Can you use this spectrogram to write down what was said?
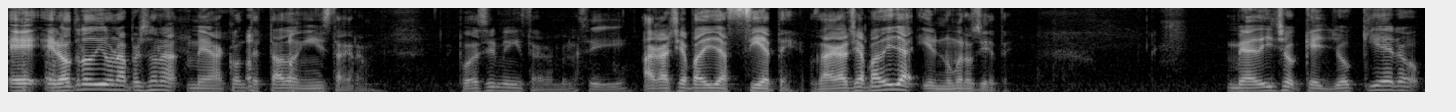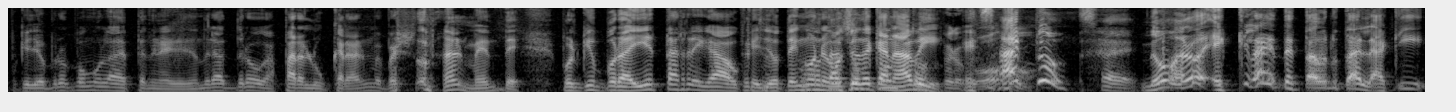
eh, el otro día una persona me ha contestado en Instagram. ¿Puedo decir mi Instagram, verdad? Sí. A García Padilla 7. O sea, García Padilla y el número 7. Me ha dicho que yo quiero, que yo propongo la despenalización de las drogas para lucrarme personalmente. Porque por ahí está regado que yo tengo tú negocio de cannabis. Exacto. Sí. No, mano, es que la gente está brutal. Aquí,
